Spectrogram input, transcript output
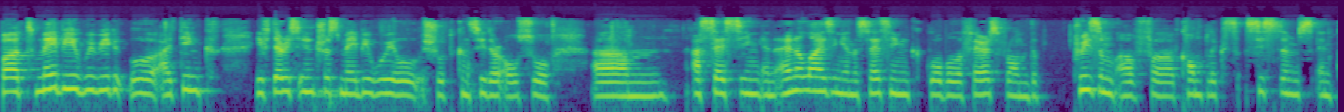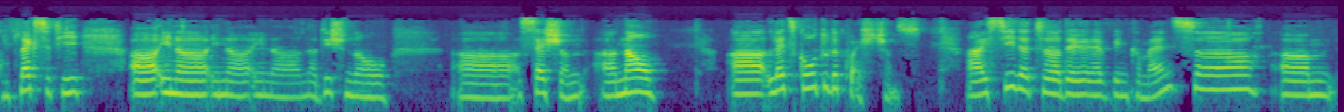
But maybe we will. I think if there is interest, maybe we will should consider also um, assessing and analyzing and assessing global affairs from the prism of uh, complex systems and complexity uh, in, a, in, a, in an additional uh, session. Uh, now, uh, let's go to the questions. I see that uh, there have been comments um,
